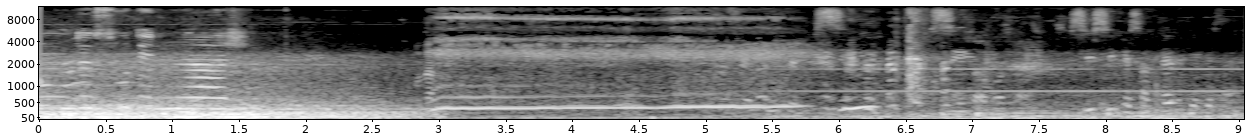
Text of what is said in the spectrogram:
en dessous des nuages. Sí, sí, que se acerque, que se acerque.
